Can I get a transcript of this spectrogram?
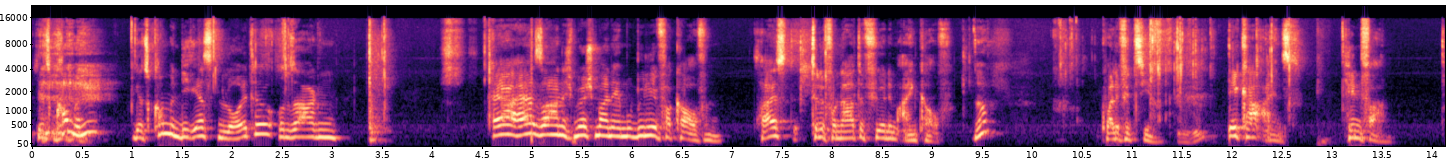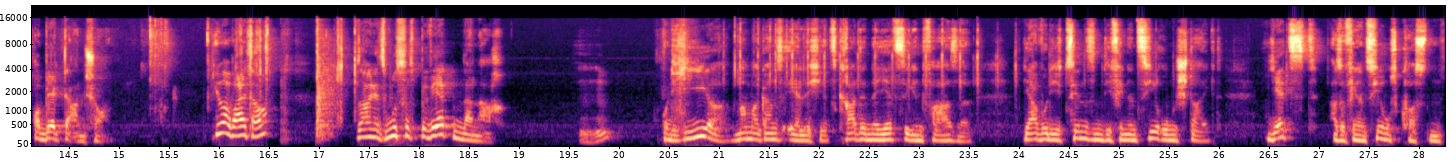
Jetzt kommen, jetzt kommen die ersten Leute und sagen, Herr Herr Sahn, ich möchte meine Immobilie verkaufen. Das heißt, Telefonate führen im Einkauf. Ne? Qualifizieren. Mhm. EK1. Hinfahren. Objekte anschauen. Immer weiter. Sagen, jetzt muss das bewerten danach. Mhm. Und hier, machen wir ganz ehrlich, jetzt gerade in der jetzigen Phase, ja, wo die Zinsen, die Finanzierung steigt, jetzt, also Finanzierungskosten,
